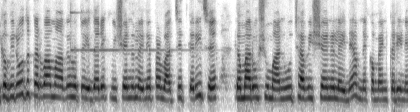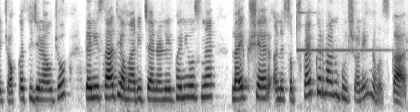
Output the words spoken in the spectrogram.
એક વિરોધ કરવામાં આવ્યો હતો, એ દરેક વિષયને લઈને પણ વાતચીત કરી છે. તમારું શું માનવું છે આ વિષયને લઈને? અમને કમેન્ટ કરીને ચોક્કસથી જણાવજો. તેની સાથે અમારી ચેનલ નિર્ભય ન્યૂઝને લાઇક શેર અને સબસ્ક્રાઇબ કરવાનું ભૂલશો નહીં. નમસ્કાર.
